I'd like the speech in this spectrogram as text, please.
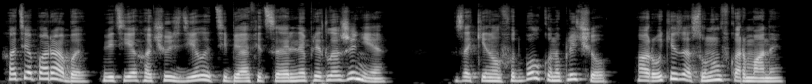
Хотя пора бы, ведь я хочу сделать тебе официальное предложение. Закинул футболку на плечо, а руки засунул в карманы.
